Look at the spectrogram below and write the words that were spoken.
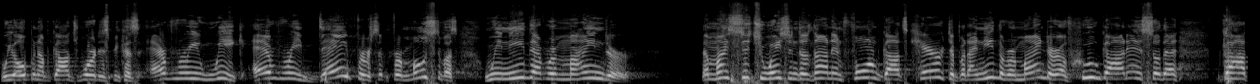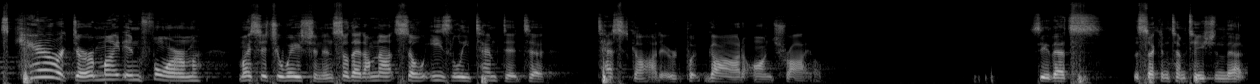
we open up God's Word, is because every week, every day for, for most of us, we need that reminder that my situation does not inform God's character, but I need the reminder of who God is so that God's character might inform my situation and so that I'm not so easily tempted to test God or put God on trial. See, that's the second temptation that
